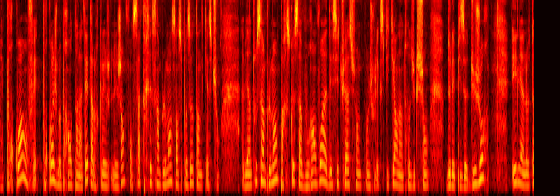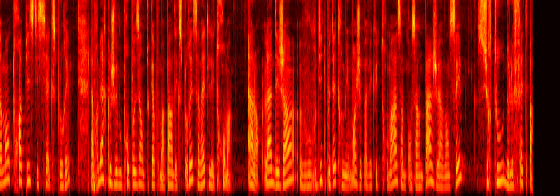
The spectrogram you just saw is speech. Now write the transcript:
mais pourquoi en fait? Pourquoi je me prends autant la tête alors que les, gens font ça très simplement sans se poser autant de questions? Eh bien tout simplement parce que ça vous renvoie à des situations, comme je vous l'expliquais en introduction de l'épisode du jour. Et il y a notamment trois pistes ici à explorer. La première que je vais vous proposer, en tout cas pour ma part d'explorer, ça va être les traumas. Alors là déjà, vous vous dites peut-être, mais moi j'ai pas vécu de trauma, ça me concerne pas, je vais avancer. Surtout, ne le faites pas.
